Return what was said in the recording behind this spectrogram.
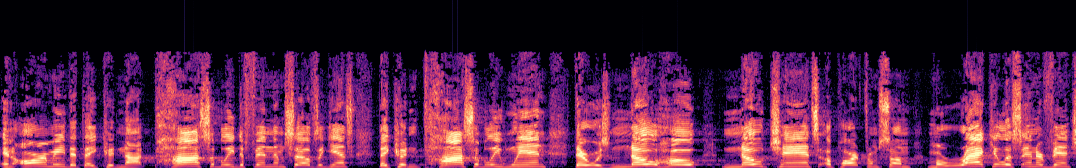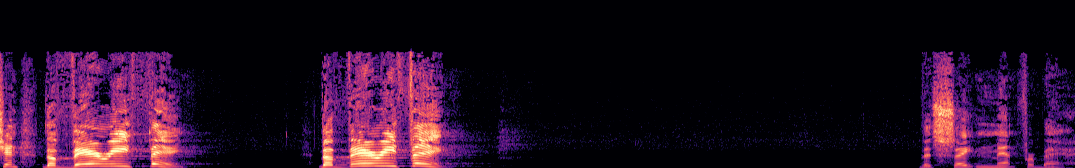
an army that they could not possibly defend themselves against, they couldn't possibly win. There was no hope, no chance apart from some miraculous intervention. The very thing, the very thing that Satan meant for bad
